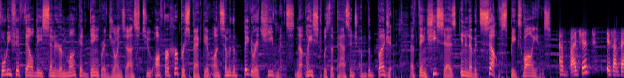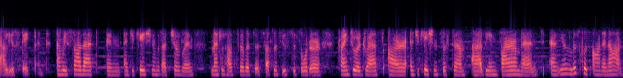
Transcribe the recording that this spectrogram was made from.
45th LD Senator Manka Dhingra joins us to offer her perspective on some of the bigger achievements, not least was the passage of the budget, a thing she says in and of itself speaks volumes. A budget is a value statement, and we saw that in education with our children mental health services, substance use disorder, trying to address our education system, uh, the environment, and you know the list goes on and on.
